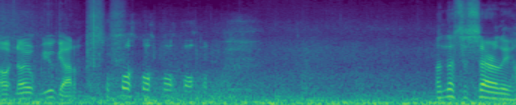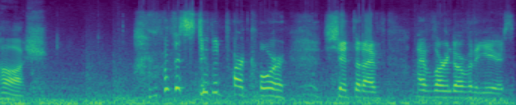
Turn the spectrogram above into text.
Oh, no, you got him. Unnecessarily harsh. I love the stupid parkour shit that I've I've learned over the years.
